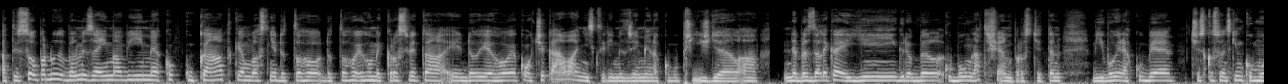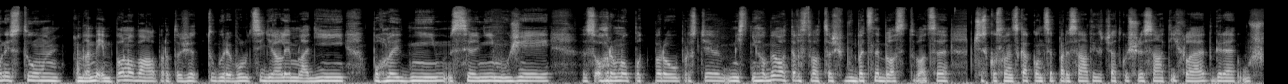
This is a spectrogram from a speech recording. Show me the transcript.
A ty jsou opravdu velmi zajímavým jako kukátkem vlastně do toho, do toho jeho mikrosvěta i do jeho jako očekávání, s kterými zřejmě na Kubu přijížděl a nebyl zdaleka jediný, kdo byl Kubou nadšen. Prostě ten vývoj na Kubě československým komunistům velmi imponoval, protože tu revoluci dělali mladí, pohlední silní muži s ohromnou podporou prostě místního obyvatelstva, což vůbec nebyla situace Československa konce 50. začátku 60. let, kde už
